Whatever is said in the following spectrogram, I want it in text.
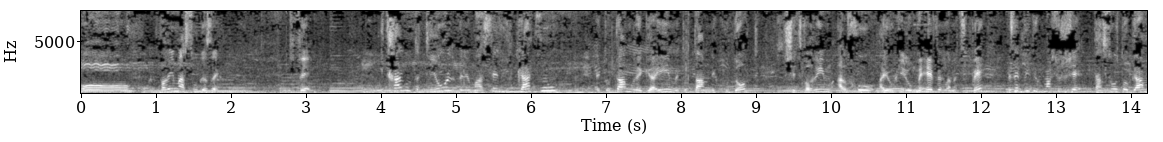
או דברים מהסוג הזה. והתחלנו את הטיול ולמעשה ליקטנו את אותם רגעים, את אותם נקודות שדברים הלכו, היו כאילו מעבר למצופה, וזה בדיוק משהו שתעשו אותו גם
